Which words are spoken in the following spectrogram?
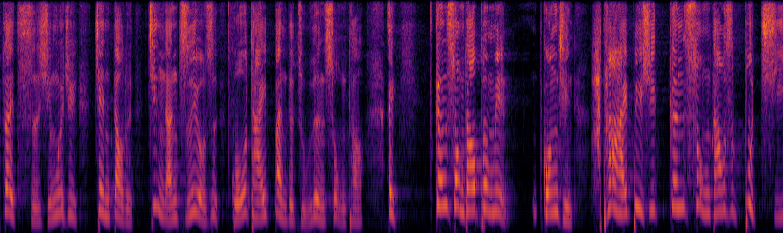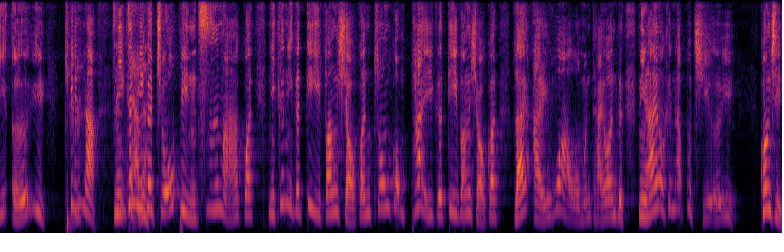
在此行会去见到的，竟然只有是国台办的主任宋涛。哎，跟宋涛碰面，光景他还必须跟宋涛是不期而遇。天哪！你跟一个九品芝麻官，你跟一个地方小官，中共派一个地方小官来矮化我们台湾的，你还要跟他不期而遇？况且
